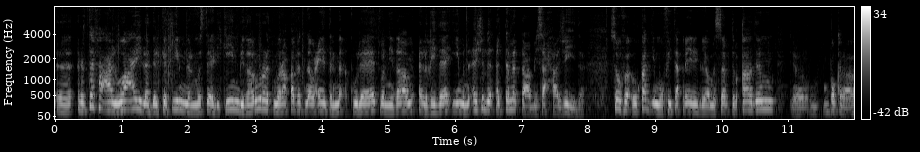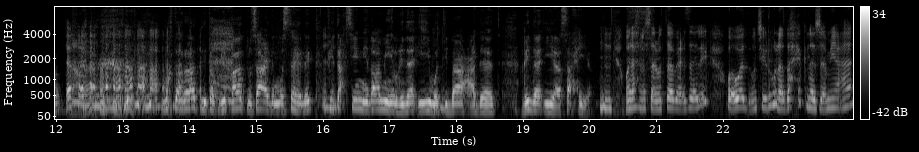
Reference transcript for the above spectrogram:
آه، ارتفع الوعي لدى الكثير من المستهلكين بضرورة مراقبة نوعية المأكولات والنظام الغذائي من أجل التمتع بصحة جيدة. سوف أقدم في تقريري اليوم السبت القادم. بكرة. مختارات لتطبيقات تساعد المستهلك في تحسين نظامه الغذائي واتباع عادات غذائية صحية. ونحن سنتابع ذلك. وأود أن أشير هنا ضحكنا جميعا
